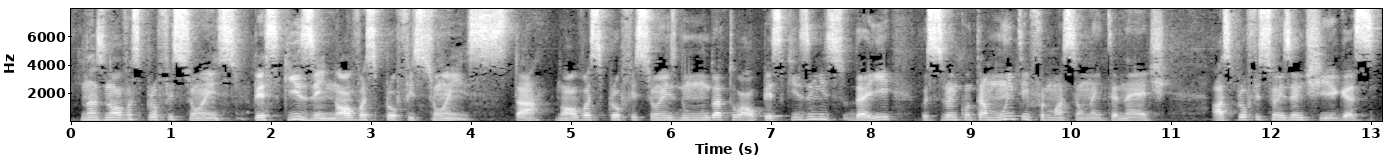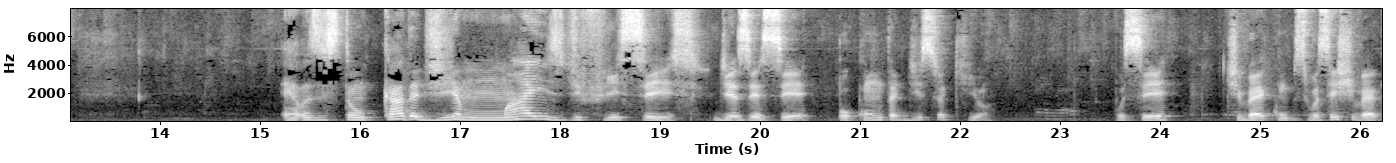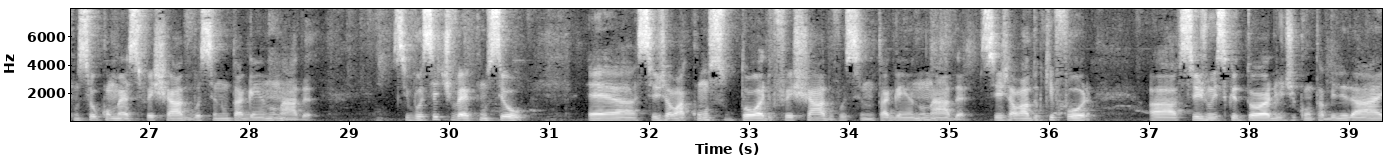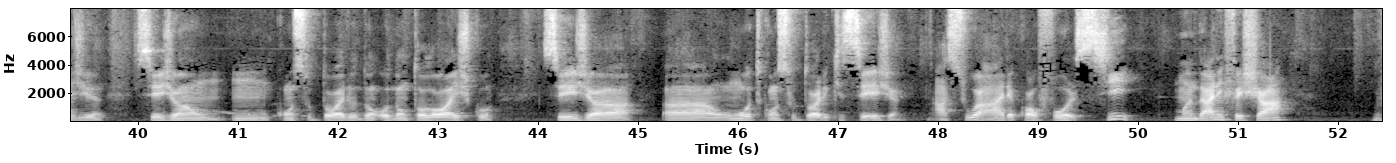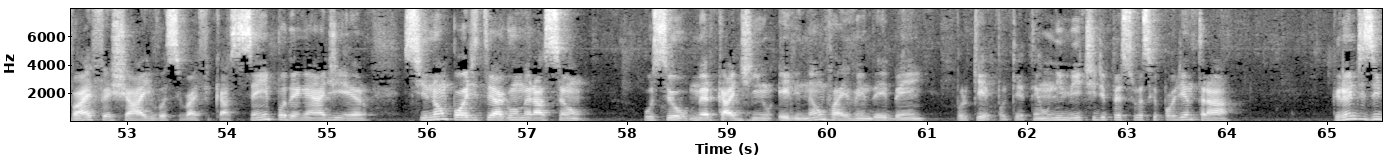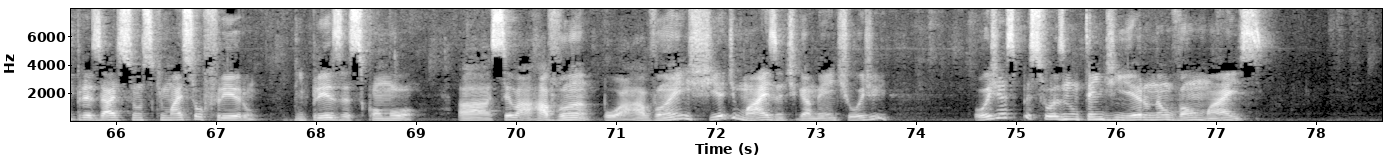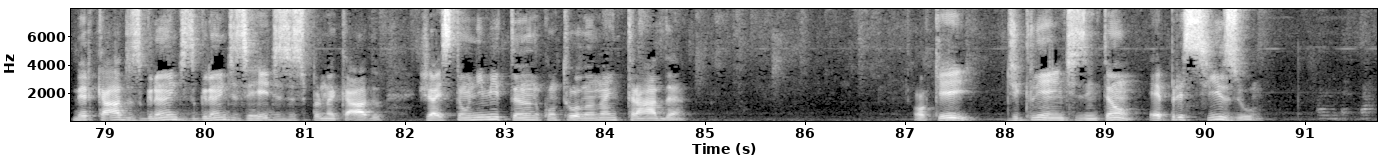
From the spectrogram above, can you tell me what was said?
nas novas profissões. Pesquisem novas profissões, tá? Novas profissões no mundo atual. Pesquisem isso daí, vocês vão encontrar muita informação na internet. As profissões antigas, elas estão cada dia mais difíceis de exercer por conta disso aqui, ó. Você tiver com, se você estiver com seu comércio fechado, você não está ganhando nada. Se você tiver com seu, é, seja lá, consultório fechado, você não está ganhando nada, seja lá do que for. Uh, seja um escritório de contabilidade, seja um, um consultório odontológico, seja uh, um outro consultório que seja a sua área, qual for, se mandarem fechar, vai fechar e você vai ficar sem poder ganhar dinheiro. Se não pode ter aglomeração o seu mercadinho ele não vai vender bem. Por quê? Porque tem um limite de pessoas que pode entrar. Grandes empresários são os que mais sofreram. Empresas como, a, sei lá, Ravan. Pô, a Ravan enchia demais antigamente. Hoje, hoje as pessoas não têm dinheiro, não vão mais. Mercados grandes, grandes redes de supermercado já estão limitando, controlando a entrada. Ok? De clientes. Então, é preciso,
